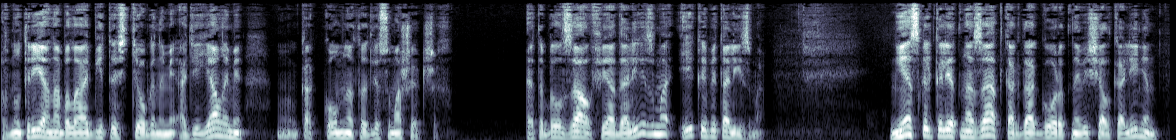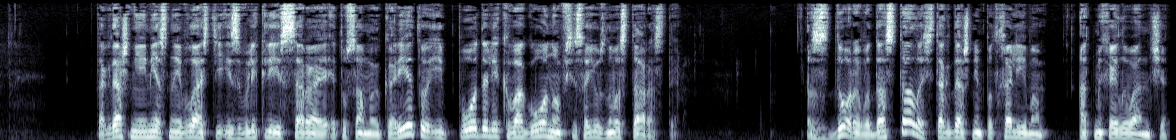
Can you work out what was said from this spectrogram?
Внутри она была обита стеганными одеялами, ну, как комната для сумасшедших. Это был зал феодализма и капитализма. Несколько лет назад, когда город навещал Калинин, тогдашние местные власти извлекли из сарая эту самую карету и подали к вагону всесоюзного старосты. Здорово досталось тогдашним подхалимам от Михаила Ивановича.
